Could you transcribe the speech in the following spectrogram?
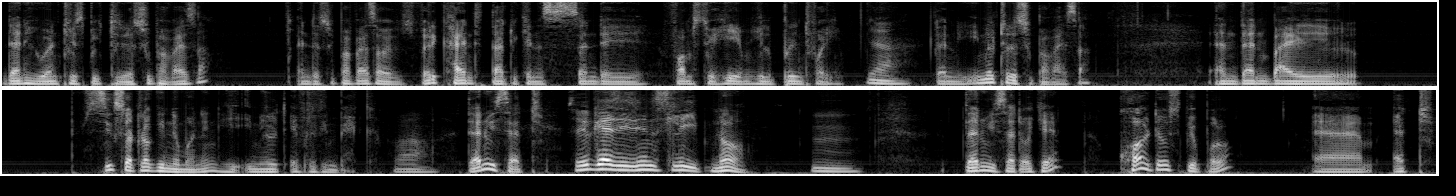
Then he went to speak to the supervisor, and the supervisor was very kind that we can send the forms to him. He'll print for him. Yeah. Then he emailed to the supervisor, and then by six o'clock in the morning, he emailed everything back. Wow. Then we said, So you guys didn't sleep. no, Mm. Then we said, okay, call those people um, at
